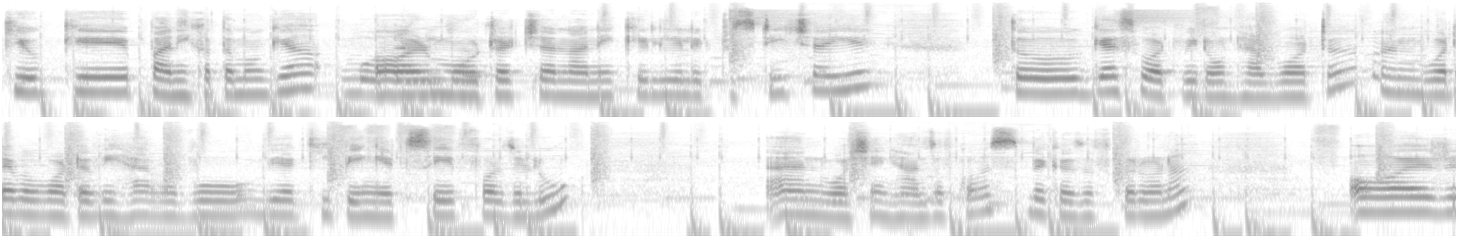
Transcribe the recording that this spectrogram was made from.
کیونکہ پانی ختم ہو گیا اور موٹر چلانے کے لیے الیکٹرسٹی چاہیے۔ تو guess what we don't have water and whatever water we have وہ we are keeping it safe for the loo and washing hands of course because of corona اور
